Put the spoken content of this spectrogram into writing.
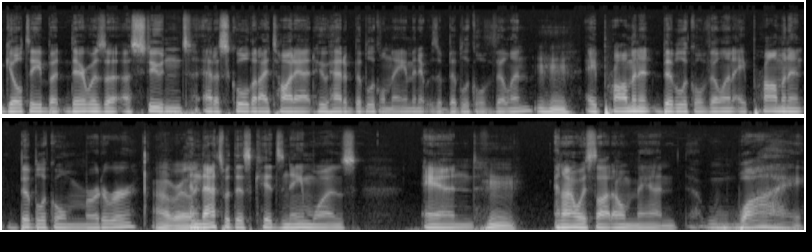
guilty. But there was a, a student at a school that I taught at who had a biblical name, and it was a biblical villain, Mhm. a prominent biblical villain, a prominent biblical murderer, Oh, really? and that's what this kid's name was. And hmm. and I always thought, oh man, why?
